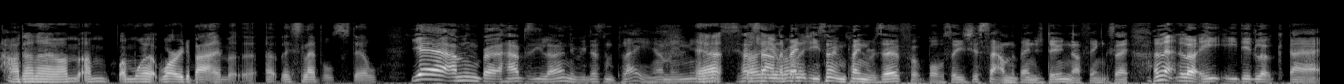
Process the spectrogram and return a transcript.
I don't know. I'm I'm I'm worried about him at, at, this level still. Yeah, I mean, but how does he learn if he doesn't play? I mean, yeah, he's sat on the right. bench. He's not even playing reserve football, so he's just sat on the bench doing nothing. So, and look, he he did look uh,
